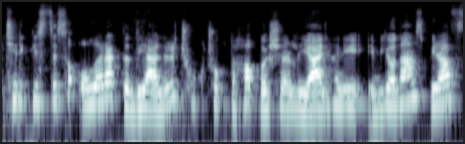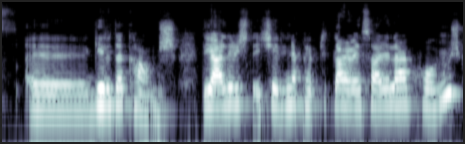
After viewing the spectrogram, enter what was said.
İçerik listesi olarak da diğerleri çok çok daha başarılı. Yani hani Biodance biraz e, geride kalmış. Diğerleri işte içeriğine peptitler vesaireler koymuş.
